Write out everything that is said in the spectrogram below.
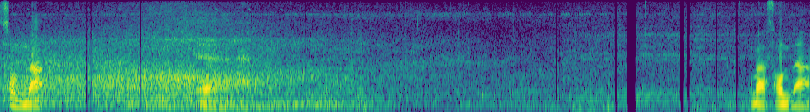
そんな、えー、まあそんな、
